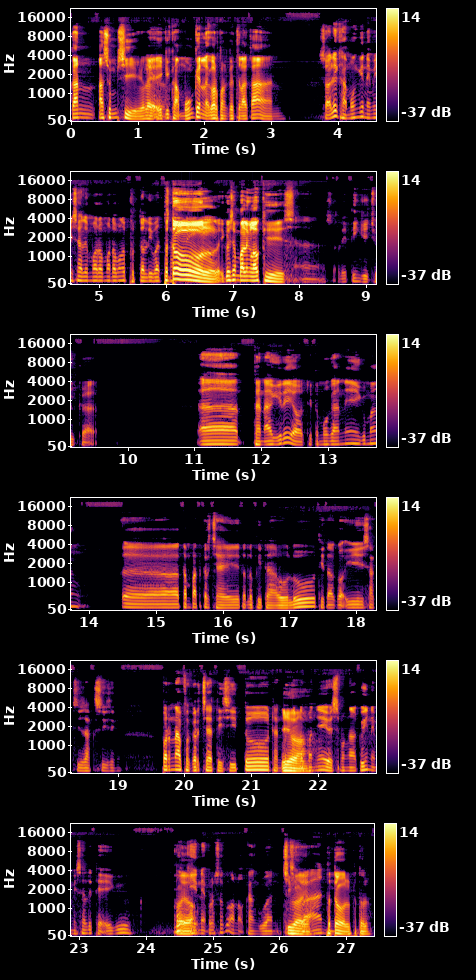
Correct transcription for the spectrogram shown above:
kan asumsi lek Iya. iki gak mungkin lek korban kecelakaan. Soalnya gak mungkin ya misalnya moro-moro mlebu tol liwat Betul, itu yang paling logis. Heeh, soalnya tinggi juga. Eh dan akhirnya ya ditemukannya iku mang eh tempat kerja terlebih dahulu ditakoki saksi-saksi sing pernah bekerja di situ dan Iya. teman-temannya ya mengakui nek misalnya dia Kayak- mungkin nek prosoku ono gangguan Jiwa ya. Betul, betul.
